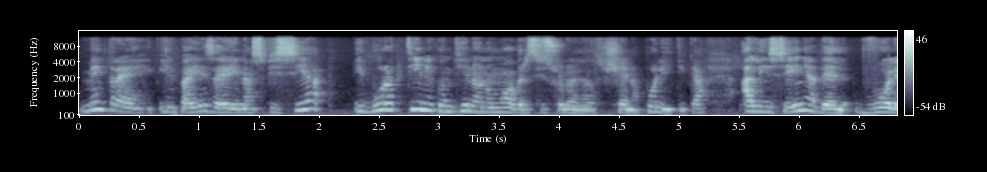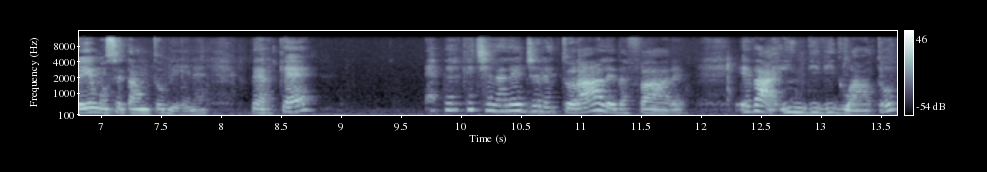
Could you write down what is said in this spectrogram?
Mentre il paese è in asfissia, i burattini continuano a muoversi sulla scena politica all'insegna del volemo se tanto bene. Perché? È perché c'è la legge elettorale da fare e va individuato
